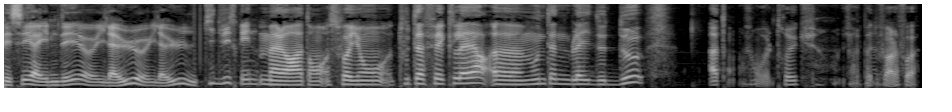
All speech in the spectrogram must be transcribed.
PC AMD. il a eu, il a eu une petite vitrine. Mais alors attends, soyons tout à fait clairs. Mountain Blade 2. Attends, on voit le truc. J'arrive pas à tout faire à la fois.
